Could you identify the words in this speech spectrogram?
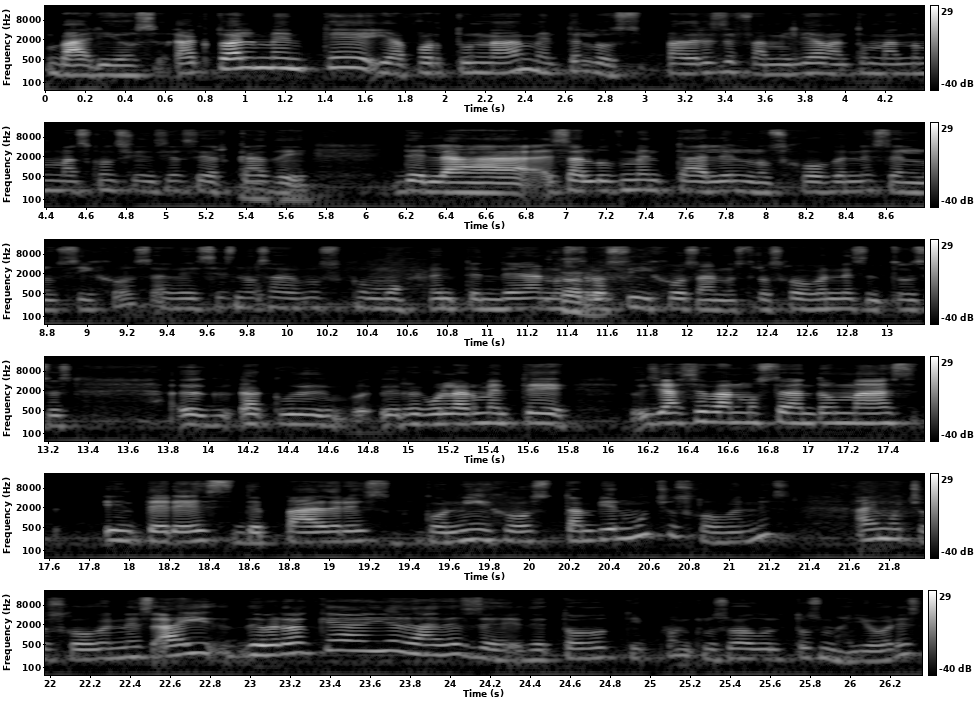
varios. Actualmente y afortunadamente los padres de familia van tomando más conciencia acerca de, de la salud mental en los jóvenes, en los hijos. A veces no sabemos cómo entender a nuestros hijos, a nuestros jóvenes, entonces eh, regularmente ya se van mostrando más interés de padres con hijos, también muchos jóvenes, hay muchos jóvenes, hay de verdad que hay edades de, de todo tipo, incluso adultos mayores,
